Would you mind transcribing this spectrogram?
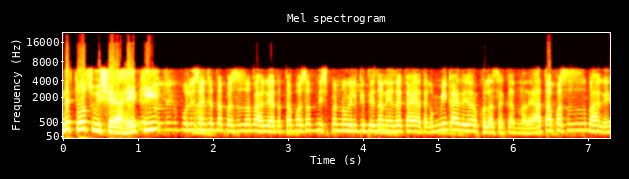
नाही तोच विषय आहे की पोलिसांच्या तपासाचा भाग आहे. आता तपासात निष्पन्न होईल की त्याचा ह्याचा काय आता मी काय त्याच्यावर खुलासा करणार आहे? हा तपासाचाच भाग आहे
